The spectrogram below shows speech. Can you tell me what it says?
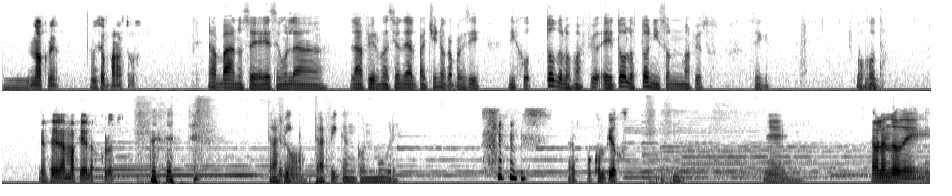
no creo. Muy zaparrastros. Ah, va, no sé, eh, según la, la afirmación de Al Pacino, capaz que sí. Dijo, todos los mafio eh, todos los Tony son mafiosos. Así que... OJ. No sé, la mafia de los crotos. Trafic- Pero- Trafican con mugre. o con piojos. Eh, hablando de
